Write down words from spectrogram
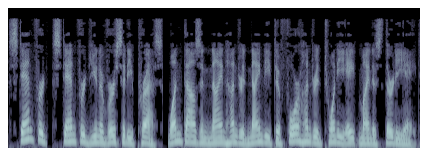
Stanford, Stanford University Press, 1990–428–38.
